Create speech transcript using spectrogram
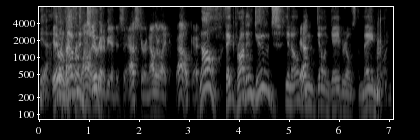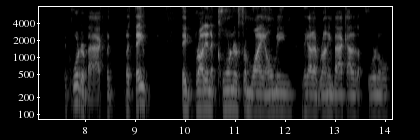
yeah, they, they were 11 like They were going to be a disaster, and now they're like, oh, okay. No, they brought in dudes. You know, yeah. I mean, Dillon Gabriel's the main one, the quarterback, but but they they brought in a corner from Wyoming. They got a running back out of the portal,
